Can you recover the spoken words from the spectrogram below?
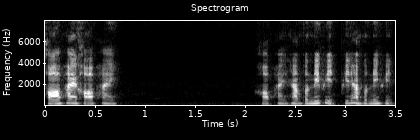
ขออภัยขออภัย ขออภัยทำตรงนี้ผิด พี่ทำตรงนี้ผิด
